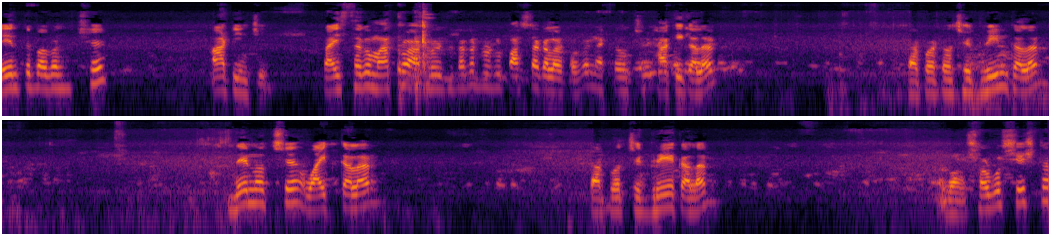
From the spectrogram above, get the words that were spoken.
লেন্থে পাবেন হচ্ছে আট ইঞ্চি। প্রাইস থাকবে মাত্র আঠারোশো টাকা টোটাল পাঁচটা কালার পাবেন। একটা হচ্ছে খাকি কালার তারপর একটা হচ্ছে গ্রিন কালার দেন হচ্ছে হোয়াইট কালার তারপর হচ্ছে গ্রে কালার এবং সর্বশেষটা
